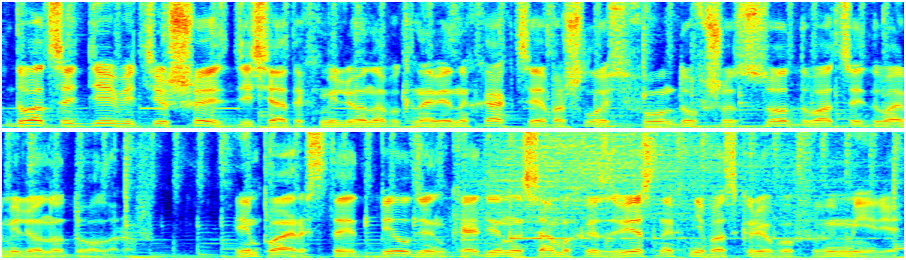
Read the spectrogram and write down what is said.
29,6 миллиона обыкновенных акций обошлось фонду в 622 миллиона долларов. Empire State Building – один из самых известных небоскребов в мире.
